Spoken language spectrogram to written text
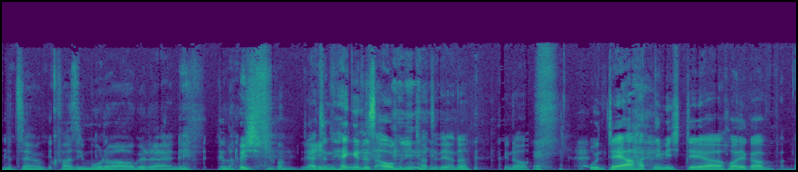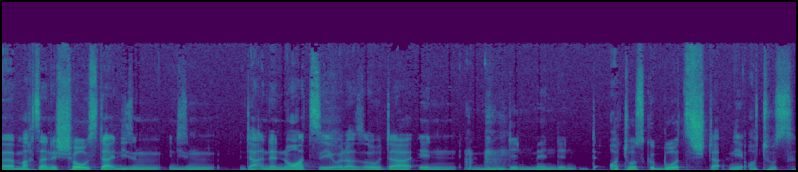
mit seinem quasi Modo-Auge da in den Leuchtturm. Der hatte ein hängendes Augenlid, hatte der, ne? Genau. Und der hat nämlich, der Holger äh, macht seine Shows da in diesem, in diesem, da an der Nordsee oder so, da in Minden, Menden, Ottos Geburtsstadt, nee, Ottos,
